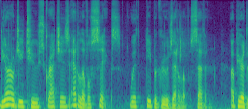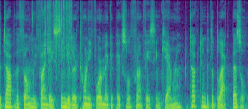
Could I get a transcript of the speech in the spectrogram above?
The ROG2 scratches at level 6, with deeper grooves at a level 7. Up here at the top of the phone we find a singular 24 megapixel front-facing camera tucked into the black bezel.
